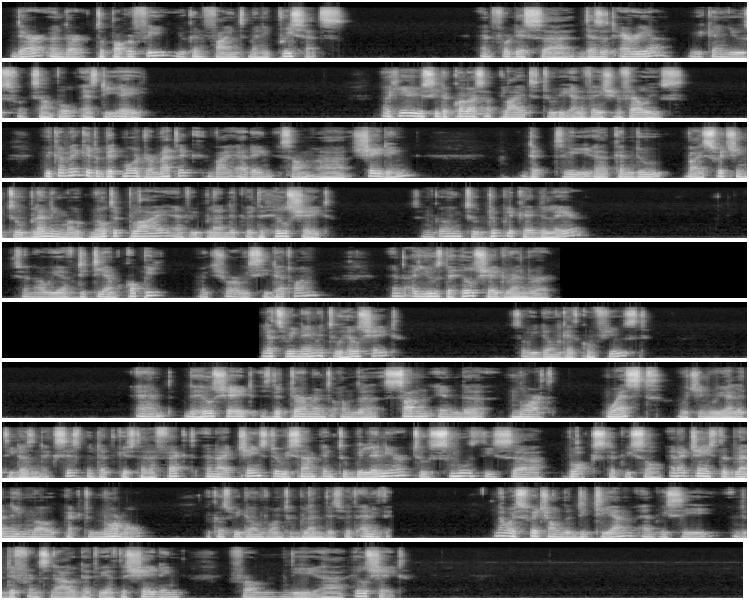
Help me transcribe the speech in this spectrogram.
There under topography you can find many presets. And for this uh, desert area, we can use, for example, SDA. Now here you see the colors applied to the elevation values. We can make it a bit more dramatic by adding some uh, shading that we uh, can do by switching to blending mode multiply and we blend it with the Hillshade. So I'm going to duplicate the layer. So now we have DTM copy, make sure we see that one and I use the Hillshade renderer. Let's rename it to Hillshade so we don't get confused. And the hillshade is determined on the sun in the northwest, which in reality doesn't exist, but that gives that effect. And I changed the resampling to bilinear to smooth these uh, blocks that we saw. And I changed the blending mode back to normal because we don't want to blend this with anything. Now I switch on the DTM and we see the difference now that we have the shading from the uh, hillshade.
